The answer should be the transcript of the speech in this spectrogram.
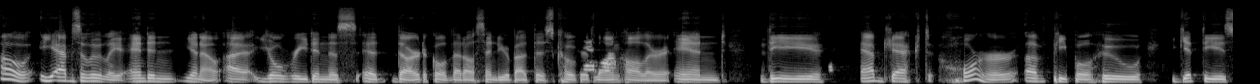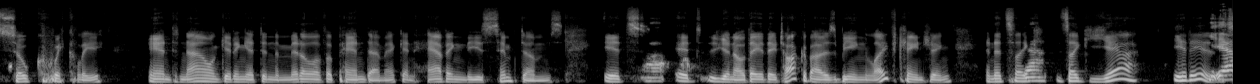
Oh, yeah, absolutely. And in, you know, uh, you'll read in this, uh, the article that I'll send you about this COVID long hauler and the abject horror of people who get these so quickly and now getting it in the middle of a pandemic and having these symptoms it's it you know they they talk about as being life changing and it's like yeah. it's like yeah it is yeah,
